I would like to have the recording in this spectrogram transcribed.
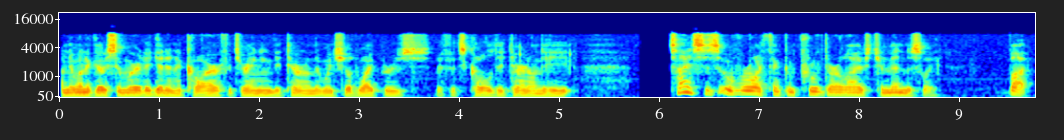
when they want to go somewhere, they get in a car. If it's raining, they turn on the windshield wipers. If it's cold, they turn on the heat. Science has overall, I think, improved our lives tremendously. But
